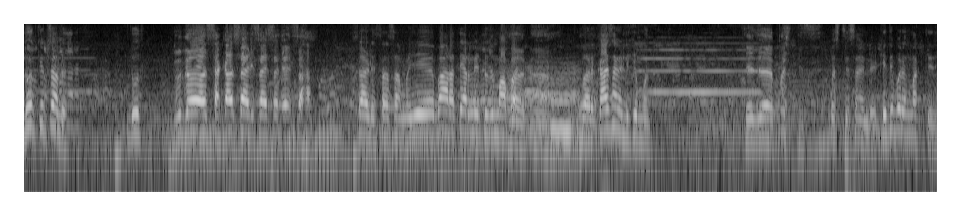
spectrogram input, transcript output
दूध किती चालू आहे? दूध? दूध सकाळ साडेसहा संध्याकाळी सहा. साडेसहा सहा. म्हणजे बारा तेरा लिटरचं माप आहे हा. बरं काय सांगितली किंमत? ते जे पस्तीस. पस्तीस सांगितली कितीपर्यंत मागते ती?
